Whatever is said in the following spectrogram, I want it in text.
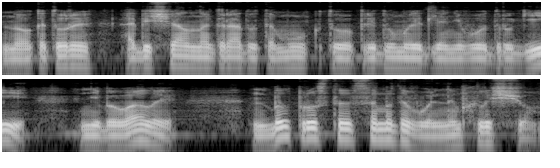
но который обещал награду тому, кто придумает для него другие, небывалые, был просто самодовольным хлыщом.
